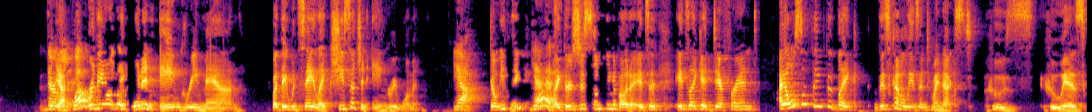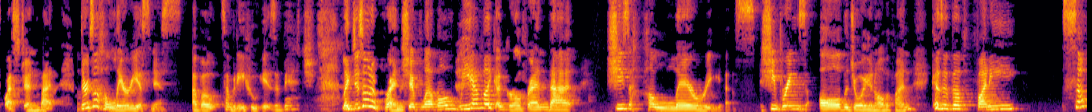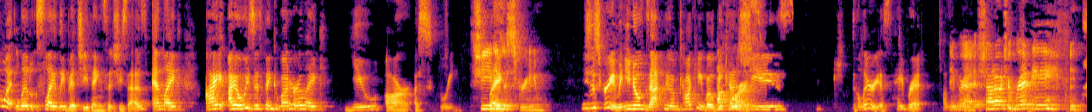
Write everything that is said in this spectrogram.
They're yeah. like, "Well," or they aren't like, "What an angry man." But they would say like she's such an angry woman. Yeah. Don't you think? Yeah like there's just something about it. It's a it's like a different i also think that like this kind of leads into my next who's who is question but there's a hilariousness about somebody who is a bitch. Like just on a friendship level we have like a girlfriend that she's hilarious. She brings all the joy and all the fun because of the funny somewhat little slightly bitchy things that she says. And like i i always just think about her like you are a scream. She like, is a scream. she's a scream and you know exactly what i'm talking about because she's hilarious. Hey britt. Hey Britt, shout out to Brittany.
